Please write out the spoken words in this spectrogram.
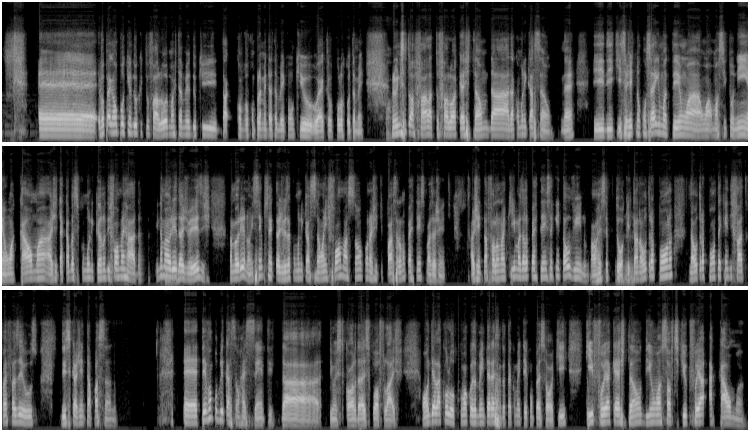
É, eu vou pegar um pouquinho do que tu falou, mas também do que tá, vou complementar também com o que o Hector colocou também. Tá. No início da tua fala, tu falou a questão da, da comunicação, né? E de que se a gente não consegue manter uma, uma, uma sintonia, uma calma, a gente acaba se comunicando de forma errada. E na maioria uhum. das vezes, na maioria não, em 100% das vezes a comunicação, a informação, quando a gente passa, ela não pertence mais a gente. A gente está falando aqui, mas ela pertence a quem está ouvindo, ao receptor. Uhum. Quem está na outra ponta, na outra ponta é quem de fato vai fazer uso disso que a gente está passando. É, teve uma publicação recente da, de uma escola, da School of Life, onde ela colocou uma coisa bem interessante, eu até comentei com o pessoal aqui, que foi a questão de uma soft skill que foi a, a calma.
